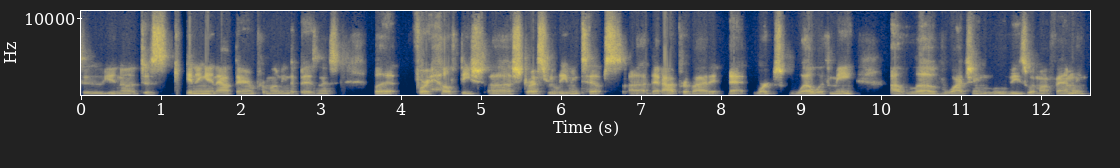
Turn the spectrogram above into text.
to, you know, just getting it out there and promoting the business. But for healthy uh, stress relieving tips uh, that I provided that works well with me, I love watching movies with my family.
